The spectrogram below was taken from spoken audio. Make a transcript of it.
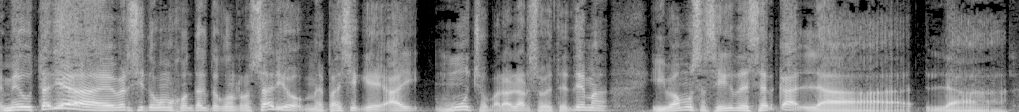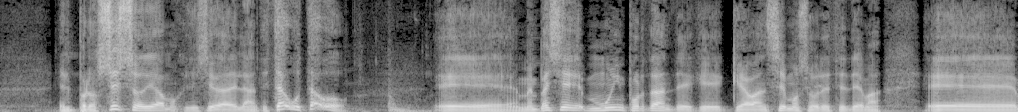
Me gustaría eh, ver si tomamos contacto con Rosario. Me parece que hay mucho para hablar sobre este tema y vamos a seguir de cerca la, el proceso, digamos, que se lleva adelante. ¿Está Gustavo? Eh, me parece muy importante que, avancemos sobre este tema. Eh,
